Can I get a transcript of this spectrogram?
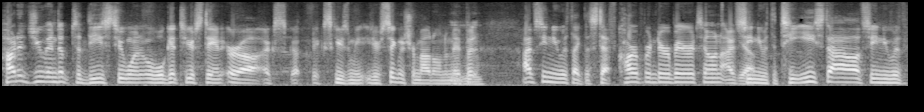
How did you end up to these two? When we'll get to your stand or uh, ex- excuse me, your signature model in a minute. But I've seen you with like the Steph Carpenter baritone. I've seen Mm-hmm. You with the TE style. I've seen you with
